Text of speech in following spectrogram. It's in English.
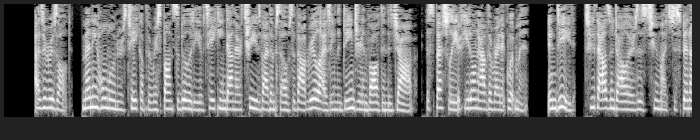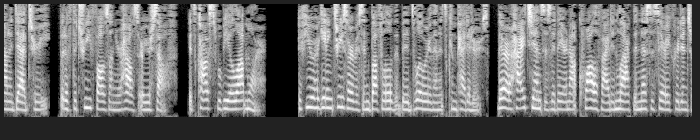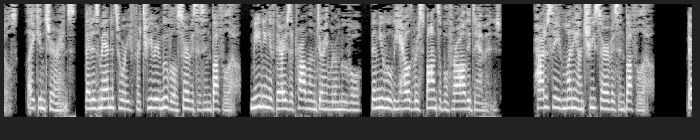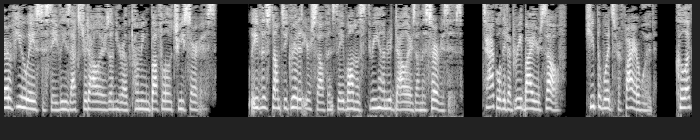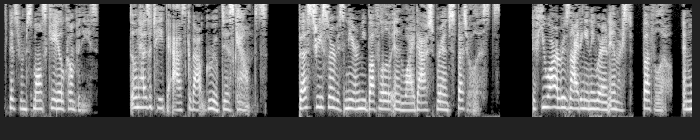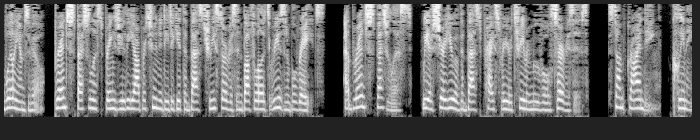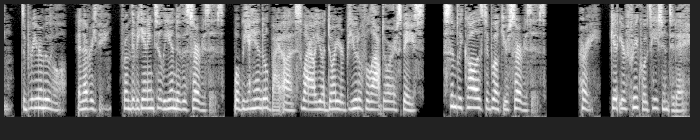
As a result, many homeowners take up the responsibility of taking down their trees by themselves without realizing the danger involved in the job, especially if you don't have the right equipment. Indeed, $2,000 is too much to spend on a dead tree, but if the tree falls on your house or yourself, its cost will be a lot more. If you are getting tree service in Buffalo that bids lower than its competitors, there are high chances that they are not qualified and lack the necessary credentials, like insurance, that is mandatory for tree removal services in Buffalo, meaning if there is a problem during removal, then you will be held responsible for all the damage. How to save money on tree service in Buffalo there are a few ways to save these extra dollars on your upcoming Buffalo tree service. Leave the stump to grit it yourself and save almost $300 on the services. Tackle the debris by yourself. Keep the woods for firewood. Collect bids from small-scale companies. Don't hesitate to ask about group discounts. Best tree service near me Buffalo NY-branch specialists. If you are residing anywhere in Amherst, Buffalo, and Williamsville, Branch Specialist brings you the opportunity to get the best tree service in Buffalo at reasonable rates. At Branch Specialist, we assure you of the best price for your tree removal services. Stump grinding, cleaning, debris removal, and everything, from the beginning till the end of the services, will be handled by us while you adore your beautiful outdoor space. Simply call us to book your services. Hurry, get your free quotation today!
